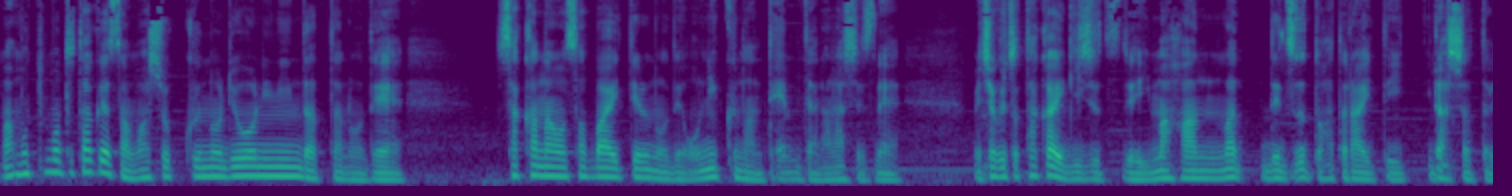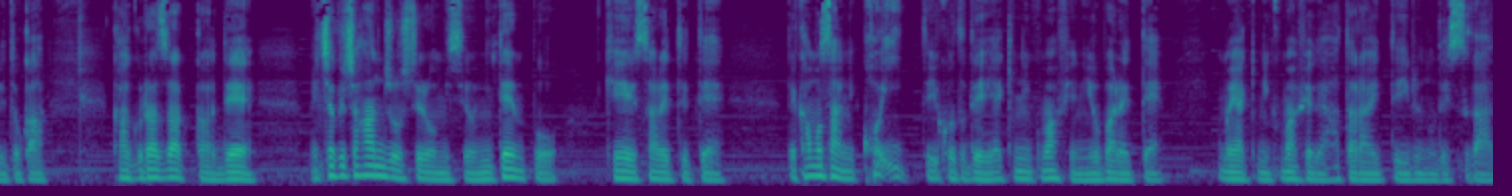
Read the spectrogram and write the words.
まあもともと拓也さん和食の料理人だったので魚をさばいてるのでお肉なんてみたいな話ですね。めちゃくちゃ高い技術で今半までずっと働いていらっしゃったりとか神楽坂でめちゃくちゃ繁盛してるお店を2店舗経営されててで鴨さんに来いっていうことで焼肉マフィアに呼ばれて今焼肉マフィアで働いているのですが、ま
